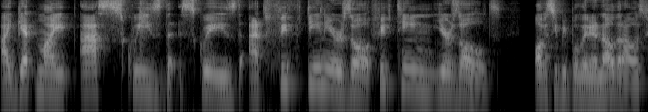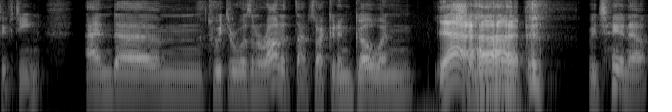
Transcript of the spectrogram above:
I get my ass squeezed squeezed at 15 years old. 15 years old. Obviously, people didn't know that I was 15. And um, Twitter wasn't around at the time, so I couldn't go and Yeah. which you know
